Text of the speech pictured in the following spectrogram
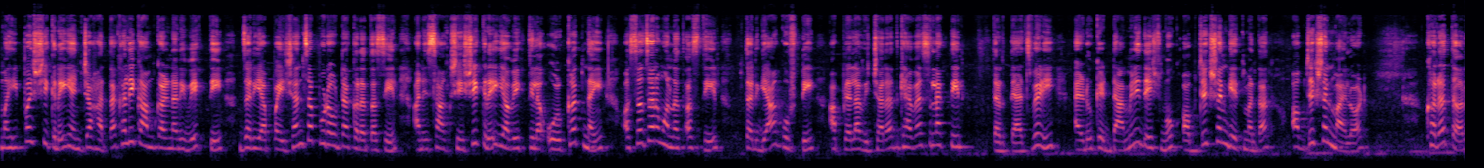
महिपत शिकरे यांच्या हाताखाली काम करणारी व्यक्ती जर या पैशांचा पुरवठा करत असेल आणि साक्षी शिकरे या व्यक्तीला ओळखत नाही असं जर म्हणत असतील तर या गोष्टी आपल्याला विचारात घ्याव्याच लागतील. तर त्याचवेळी ॲडव्होकेट दामिनी देशमुख ऑब्जेक्शन घेत म्हणतात ऑब्जेक्शन माय लॉर्ड खरं तर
